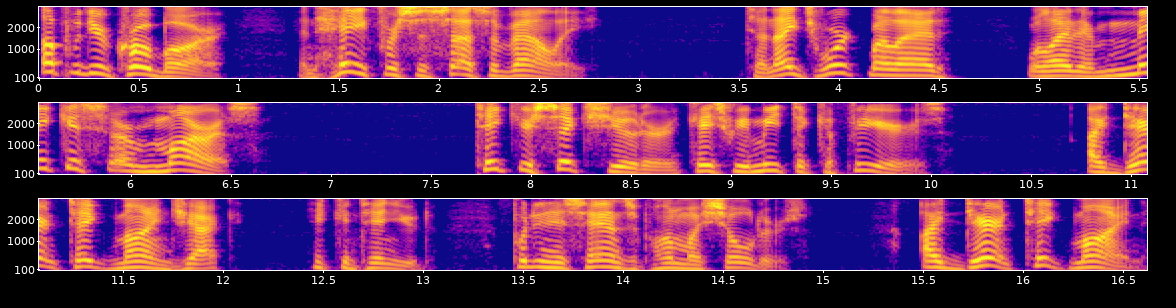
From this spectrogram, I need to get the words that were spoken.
Up with your crowbar, and hey for Sasassa Valley. Tonight's work, my lad, will either make us or mar us. Take your six shooter in case we meet the Kaffirs. I daren't take mine, Jack, he continued, putting his hands upon my shoulders. I daren't take mine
